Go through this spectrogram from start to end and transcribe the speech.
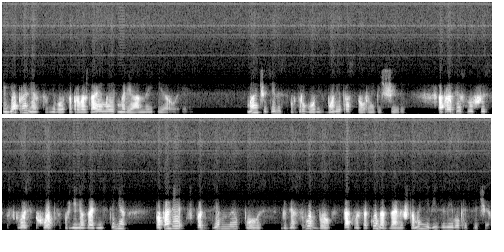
и я пролез в него, сопровождаемый Марианной и Эродией. Мы очутились в другой, более просторной пещере, а протиснувшись сквозь ход в ее задней стене, попали в подземную полость, где свод был так высоко над нами, что мы не видели его при свечах.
